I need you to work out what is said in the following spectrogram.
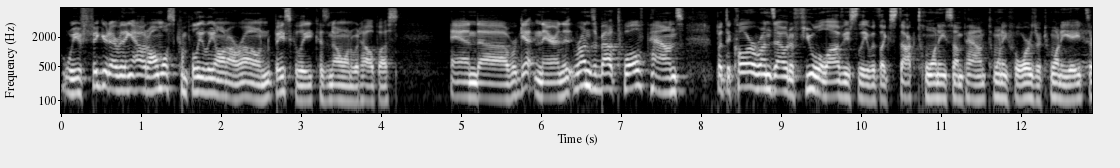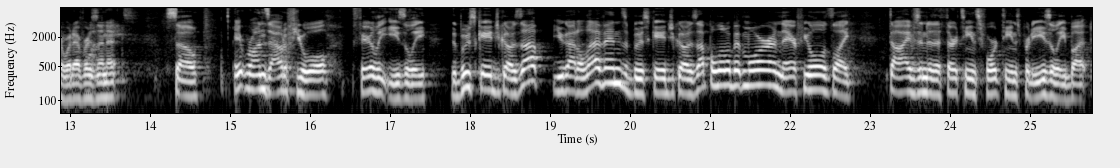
we've figured everything out almost completely on our own, basically, because no one would help us and uh, we're getting there and it runs about 12 pounds but the car runs out of fuel obviously with like stock 20 some pound 24s or 28s or whatever is in it so it runs out of fuel fairly easily the boost gauge goes up you got 11s the boost gauge goes up a little bit more and the air fuel is like dives into the 13s 14s pretty easily but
